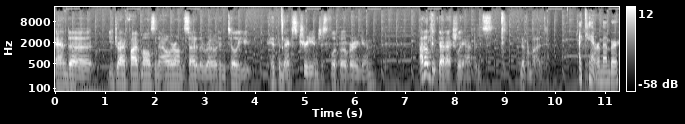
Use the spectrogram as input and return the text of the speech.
and uh, you drive five miles an hour on the side of the road until you hit the next tree and just flip over again. I don't think that actually happens. Never mind. I can't remember.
